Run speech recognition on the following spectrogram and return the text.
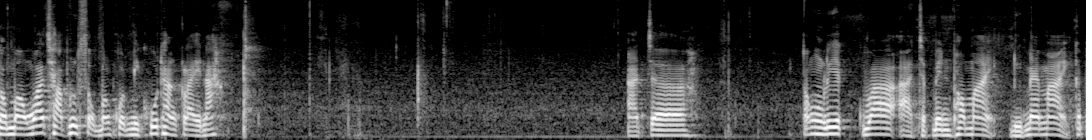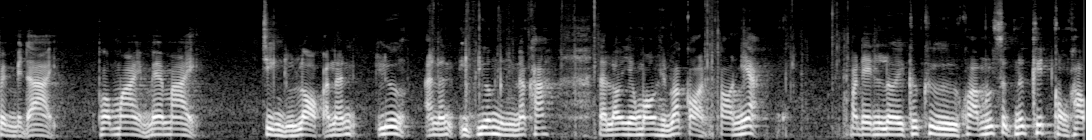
เรามองว่าชาวพฤษภบางคนมีคู่ทางไกลนะ อาจจะ ต้องเรียกว่าอาจจะเป็นพ่อไม้หรือแม่ไม้ก็เป็นไปได้ พ่อไม้แม่ไม้จริงหรือหลอกอันนั้นเรื่องอันนั้นอีกเรื่องหนึ่งนะคะ แต่เรายังมองเห็นว่าก่อนตอนเนี้ยประเด็นเลยก็คือความรู้สึกนึกคิดของเขา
